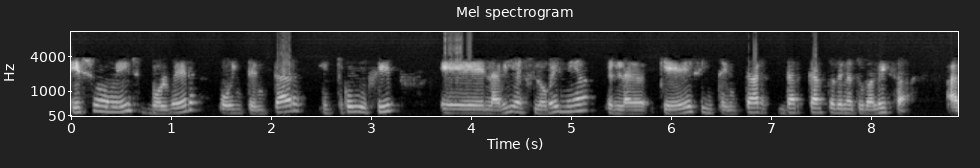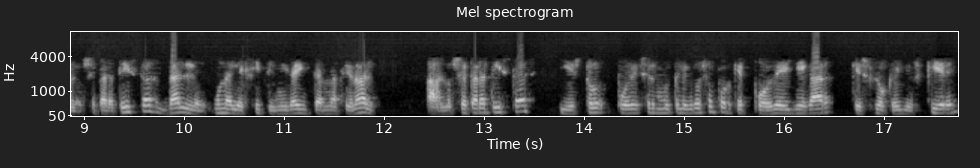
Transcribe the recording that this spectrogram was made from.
eso es volver o intentar introducir eh, la vía Eslovenia, en la, que es intentar dar carta de naturaleza a los separatistas, darle una legitimidad internacional a los separatistas y esto puede ser muy peligroso porque puede llegar, que es lo que ellos quieren,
